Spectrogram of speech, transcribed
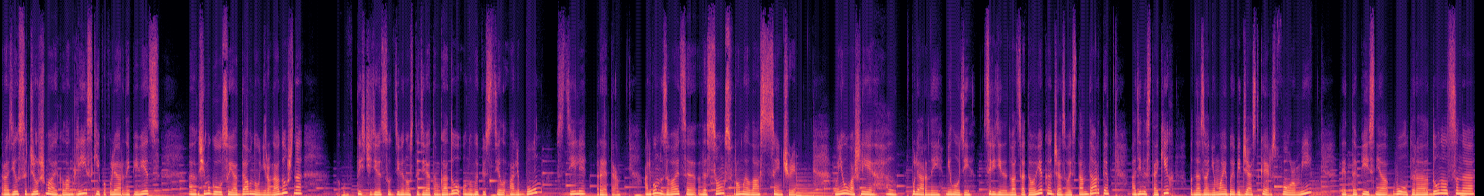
родился Джордж Майкл, английский популярный певец, э, к чему голосу я давно неравнодушна. В 1999 году он выпустил альбом в стиле ретро. Альбом называется «The Songs from a Last Century». В него вошли э, популярные мелодии середины 20 века, джазовые стандарты. Один из таких под названием «My Baby Just Cares For Me» – это песня Уолтера Доналдсона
